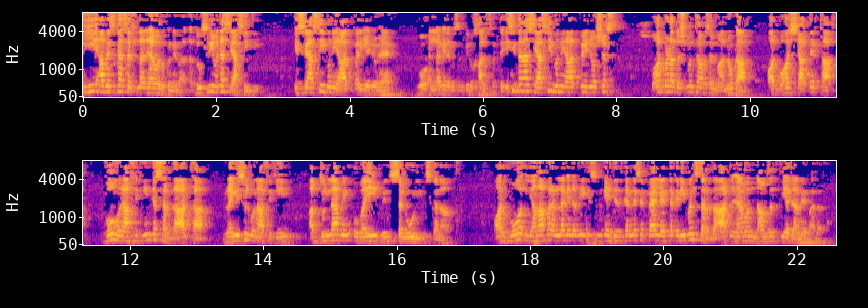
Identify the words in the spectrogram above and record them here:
یہ اب اس کا سلسلہ جو ہے وہ رکنے والا تھا۔ دوسری وجہ سیاسی تھی۔ کہ سیاسی بنیاد پر یہ جو ہے وہ اللہ کے نبی کی مخالفت ہے اسی طرح سیاسی بنیاد پہ جو شخص بہت بڑا دشمن تھا مسلمانوں کا اور بہت شاطر تھا، وہ منافقین کا سردار تھا، رئیس المنافقین عبداللہ بن ابئی بن سلول اس کا نام۔ اور وہ یہاں پر اللہ کے نبی قسم کے ہجرت کرنے سے پہلے تقریباً سردار جو ہے وہ نامزد کیا جانے والا تھا۔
